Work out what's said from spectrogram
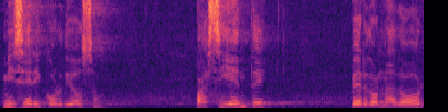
misericordioso, paciente, perdonador,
